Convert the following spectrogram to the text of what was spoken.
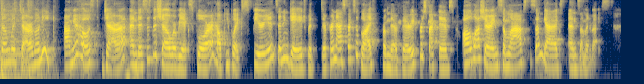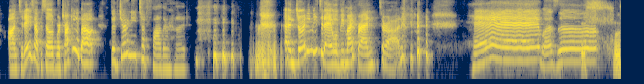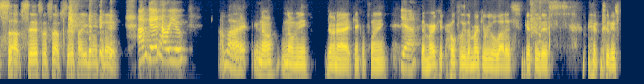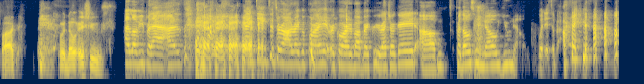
Wisdom with Jara Monique. I'm your host, Jara, and this is the show where we explore how people experience and engage with different aspects of life from their varied perspectives, all while sharing some laughs, some gags, and some advice. On today's episode, we're talking about the journey to fatherhood. and joining me today will be my friend, Terron. hey, what's up? What's, what's up, sis? What's up, sis? How you doing today? I'm good. How are you? I'm all right. You know, you know me. Doing all right. Can't complain. Yeah. The mercury. Hopefully, the mercury will let us get through this, through this podcast with no issues. I love you for that. I was venting to Terron right before I hit record about Mercury retrograde. Um, for those who know, you know what it's about right now.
